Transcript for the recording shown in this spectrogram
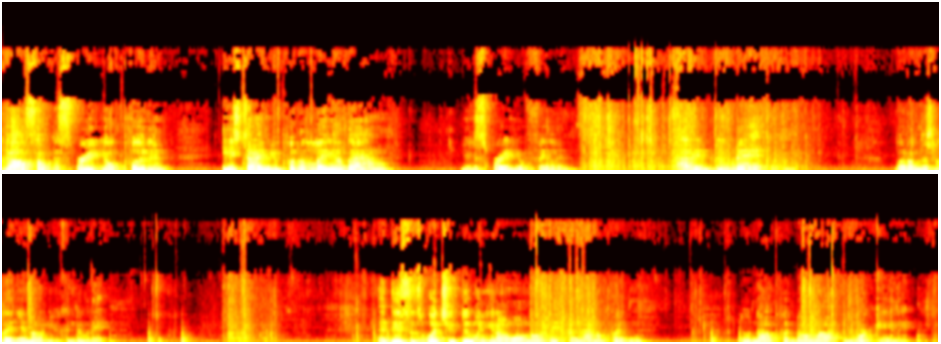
you also can spray your pudding. Each time you put a layer down, you can spray your fillings. I didn't do that, but I'm just letting you know you can do that. And this is what you do when you don't want no big banana pudding. Do not put no lot of work in it.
